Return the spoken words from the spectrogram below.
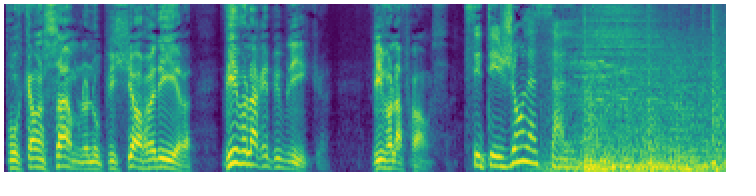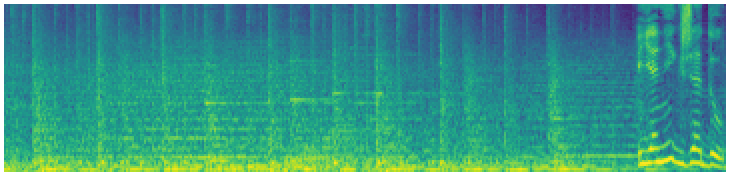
pour qu'ensemble nous puissions redire Vive la République, vive la France. C'était Jean Lassalle. Yannick Jadot.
